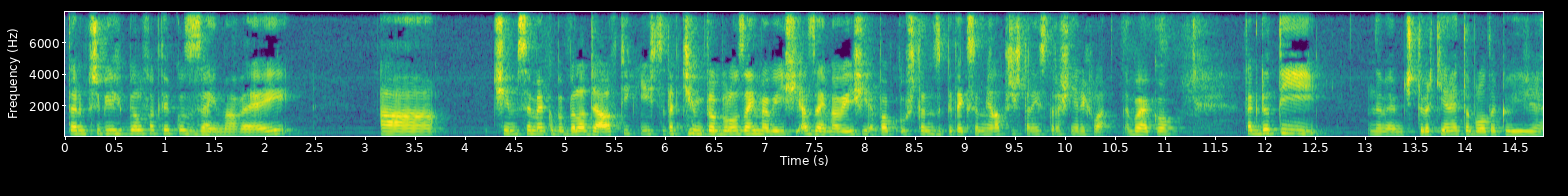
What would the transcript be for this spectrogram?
ten příběh byl fakt jako zajímavý a čím jsem jakoby byla dál v té knížce, tak tím to bylo zajímavější a zajímavější a pak už ten zbytek jsem měla přečtený strašně rychle. Nebo jako, tak do té, nevím, čtvrtiny to bylo takový, že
